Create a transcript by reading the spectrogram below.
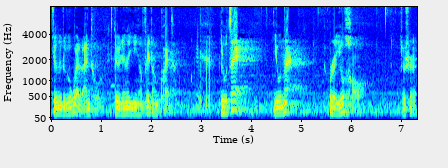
就是这个外峦头对人的影响非常快的，有灾。有难或者有好，就是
